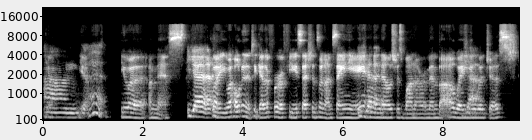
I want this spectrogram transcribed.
Um, Yeah. yeah. You were a mess. Yeah. So you were holding it together for a few sessions when I'd seen you, and then there was just one I remember where Yeah. you were just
